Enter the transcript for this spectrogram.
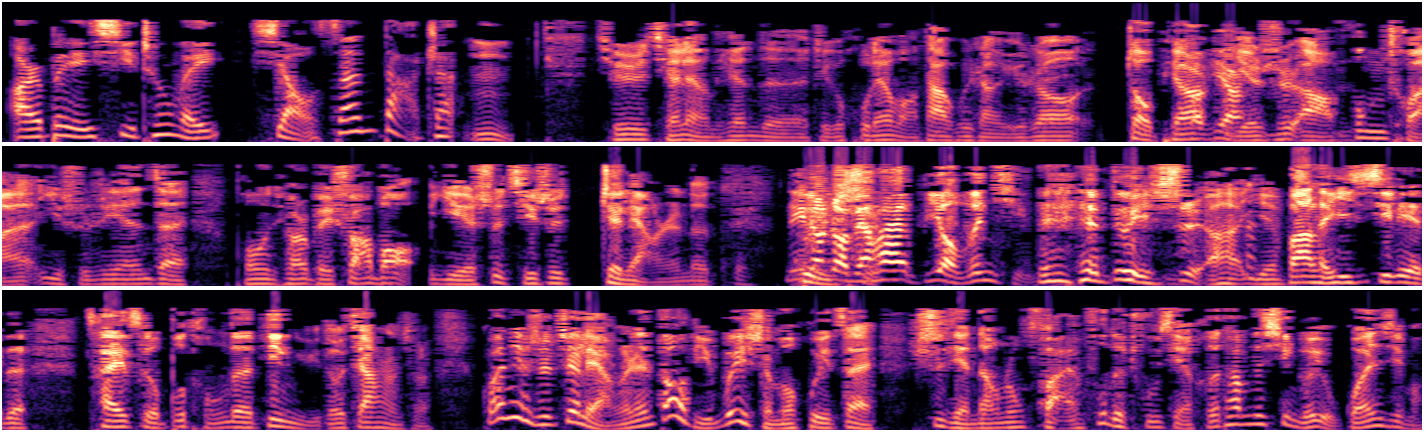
而被戏称为“小三大战”。嗯，其实前两天的这个互联网大会上，有招照片也是啊疯传，一时之间在朋友圈被刷爆，也是其实这两人的那张照片还比较温情，对视啊，引发了一系列的猜测，不同的定语都加上去了。关键是这两个人到底为什么会在事件当中反复的出现，和他们的性格有关系吗？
